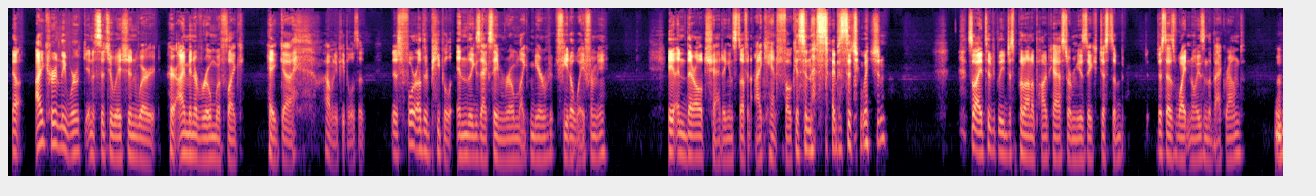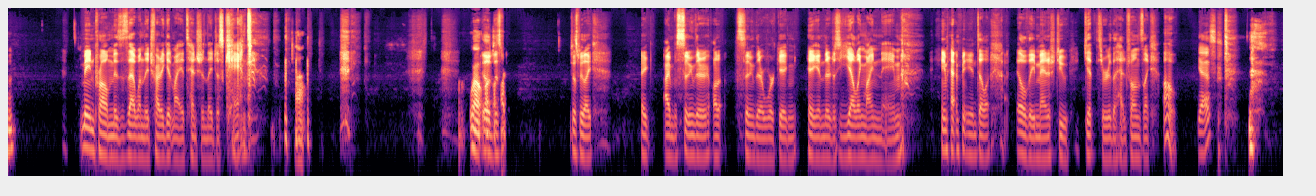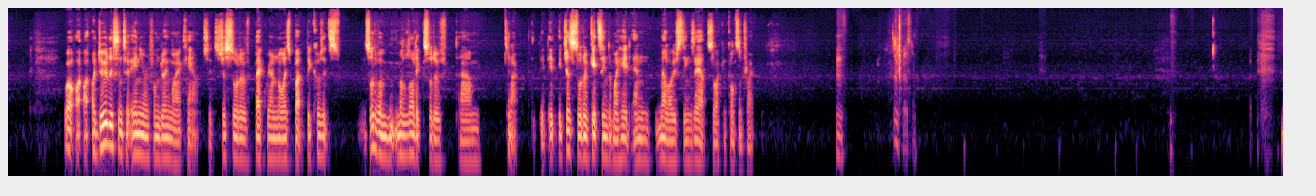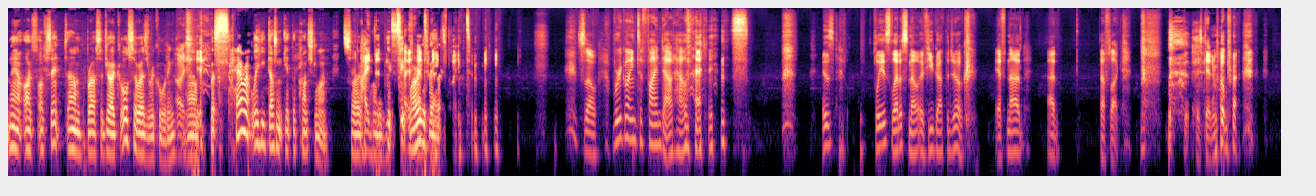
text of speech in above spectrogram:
you know, I currently work in a situation where, where I'm in a room with like, hey guy, how many people is it? There's four other people in the exact same room, like mere feet away from me. And they're all chatting and stuff, and I can't focus in that type of situation. So I typically just put on a podcast or music just to just as white noise in the background. Mhm. Main problem is, is that when they try to get my attention, they just can't. well, It'll I- just I- just be like, like I'm sitting there, on, sitting there working, and they're just yelling my name, aim at me until until they manage to get through the headphones. Like, oh, yes, Well, I, I- do listen to Enya if I'm doing my accounts. It's just sort of background noise, but because it's sort of a melodic sort of, um, you know, it, it, it just sort of gets into my head and mellows things out so I can concentrate. interesting. Now, I've, I've sent um, Brass a joke also as a recording, Oh, um, yes. but apparently he doesn't get the punchline. So I I'm a didn't. bit, bit worried be about it. to me. So we're going to find out how that is. Is please let us know if you got the joke. If not, uh, tough luck. Just kidding. We'll, pro-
